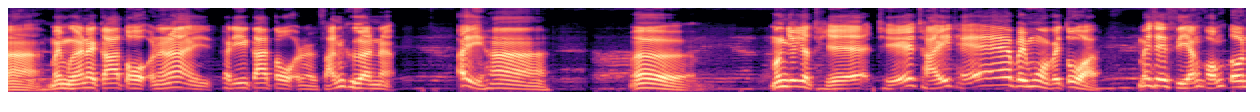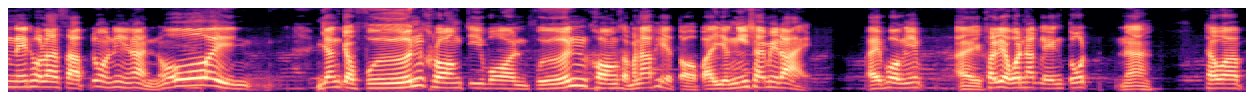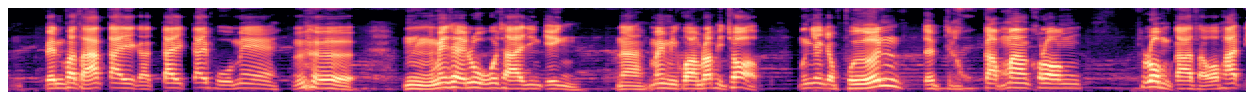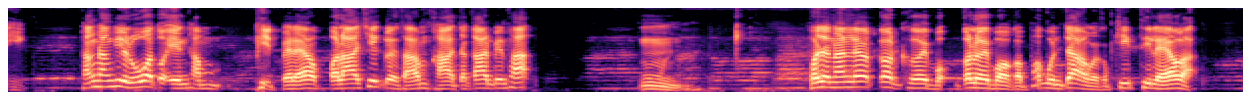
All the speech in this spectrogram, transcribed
อ่า ไม่เหมือนในกาโตะนะนะไอ้คดีกาโตะน่ะสันเขื่อนน่ะ ไอ้ห่าเออ มึงจะจะเถเฉไฉแถไปมั่วไปตัว ไม่ใช่เสียงของตนในโทรศัพท์นู่นนี่นั่น โอ้ย ยังจะฝืนครองจีวร ฝืนครองสมณเพศต่อไป อย่างนี้ใช้ไม่ได้ ไอ้พวกนี้ ไอ้เขาเรียกว่านักเลงตุ๊ดนะ ถ้าว่าเป็นภาษาไกลกับไกลไกลผูแม่ เออ อืมไม่ใช่ลูกผู้ชายจริง ๆ นะไม่มีความรับผิดชอบ มึงยังจะฝืนจะกลับมาครองร่มกาสาวพัดอีก ทั้งๆทที่รู้ว่าตัวเองทำผิดไปแล้วปาราชิกด้วยสามขาดจากการเป็นพระ อืม เพราะฉะนั้นแล้วก็เคยบอกก็เลยบอกกับพระคุณเจ้ากับคลิปที่แล้วอะ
